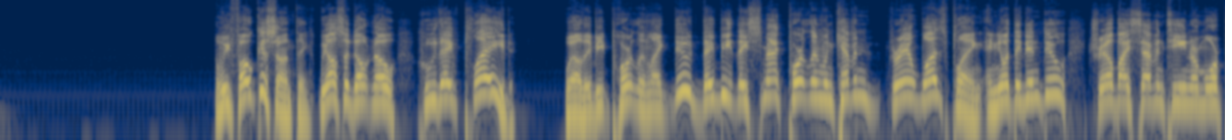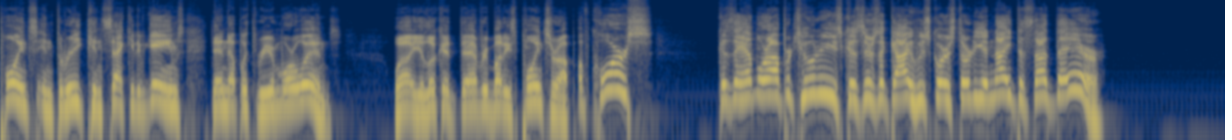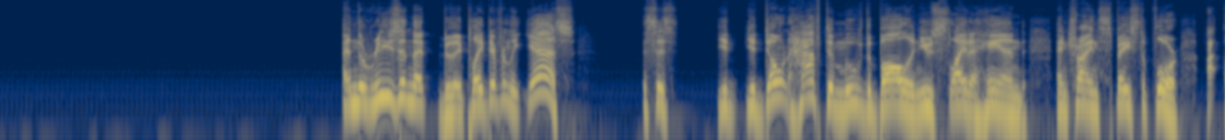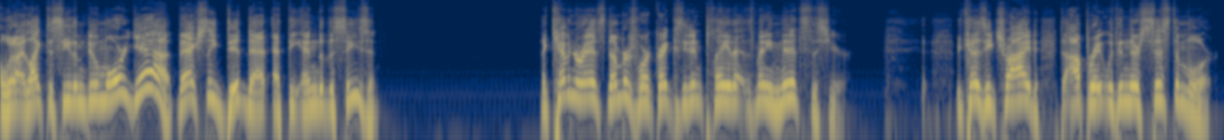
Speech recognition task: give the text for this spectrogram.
And we focus on things. We also don't know who they've played. Well, they beat Portland like, dude, they beat they smacked Portland when Kevin Durant was playing. And you know what they didn't do? Trail by 17 or more points in 3 consecutive games to end up with 3 or more wins. Well, you look at everybody's points are up. Of course. Cuz they have more opportunities cuz there's a guy who scores 30 a night that's not there. And the reason that do they play differently? Yes. This is you you don't have to move the ball and use sleight of hand and try and space the floor. I, would I like to see them do more? Yeah, they actually did that at the end of the season. Like Kevin Durant's numbers weren't great because he didn't play that as many minutes this year because he tried to operate within their system more.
